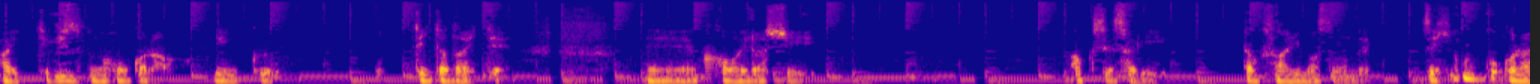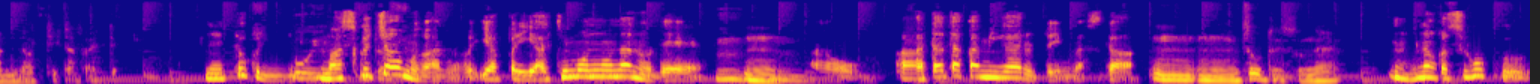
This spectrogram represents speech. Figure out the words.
はい。テキストの方からリンク追っていただいて、えー、可愛らしいアクセサリーたくさんありますので、ぜひご覧になっていただいて。ね、特にマスクチャームがあるのはやっぱり焼き物なので、うん。うんうん。あの、温かみがあると言いますか、うんうん、そうですね。うん、なんかすごく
